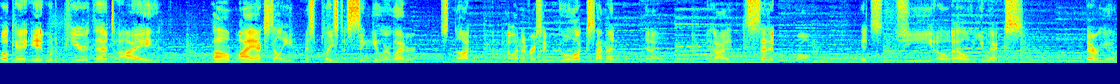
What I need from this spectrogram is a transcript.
Okay, it would appear that I... Um, I accidentally misplaced a singular letter. It's not... Whenever I said Gulux, I meant, you know, I said it. It's G-O-L-U-X. There we go.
